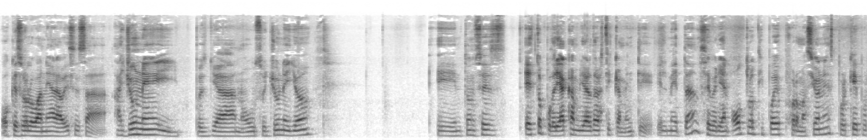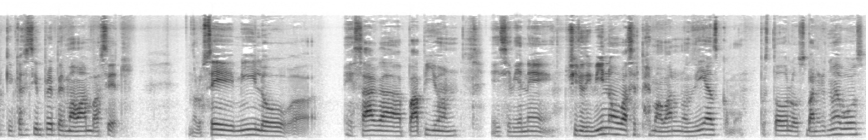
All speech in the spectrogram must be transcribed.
O que suelo banear a veces a, Yune y pues ya no uso Yune yo. Eh, entonces esto podría cambiar drásticamente el meta. Se verían otro tipo de formaciones. ¿Por qué? Porque casi siempre Permaban va a ser. No lo sé, Milo, uh, Saga, Papillon. Eh, se viene Shiryu Divino, va a ser Permaban unos días, como pues todos los banners nuevos.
